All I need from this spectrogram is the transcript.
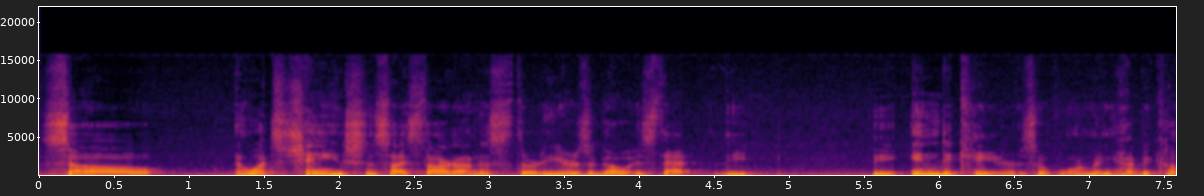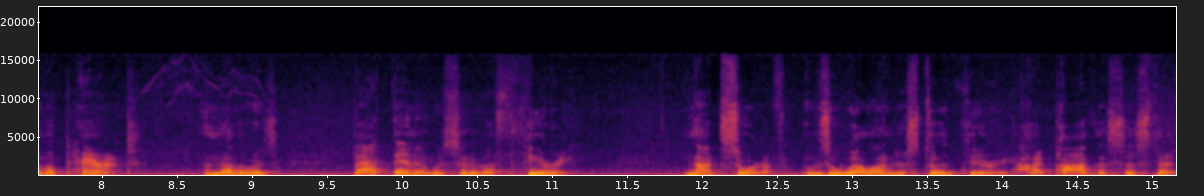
So, and what's changed since I started on this 30 years ago is that the, the indicators of warming have become apparent. In other words, back then it was sort of a theory, not sort of, it was a well understood theory, hypothesis that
